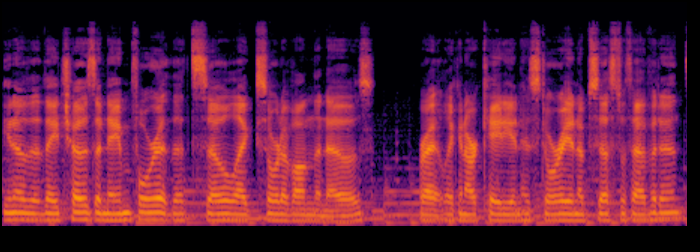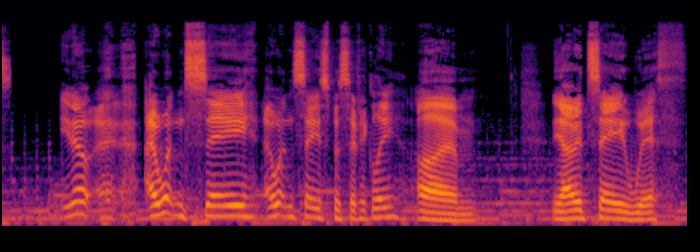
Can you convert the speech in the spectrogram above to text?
you know that they chose a name for it that's so like sort of on the nose, right? Like an Arcadian historian obsessed with evidence. You know, I- I wouldn't say I wouldn't say specifically. Um, yeah, I would say with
